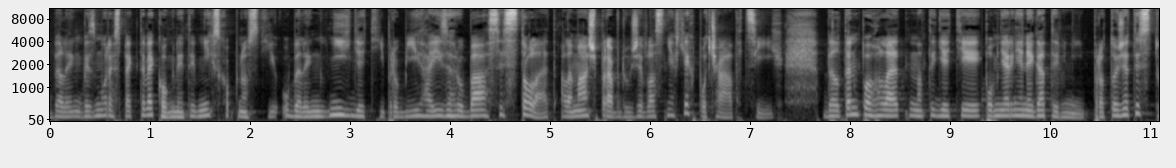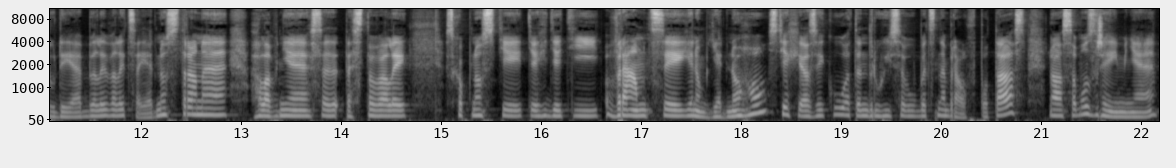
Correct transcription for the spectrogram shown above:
bilingvismu, respektive kognitivních schopností u bilingvních dětí probíhají zhruba asi 100 let, ale máš pravdu, že vlastně v těch počátcích byl ten pohled na ty děti poměrně negativní, protože ty studie byly velice jednostrané, hlavně se testovaly schopnosti těch dětí v rámci jenom jednoho z těch jazyků a ten druhý se vůbec nebral v potaz. No a samozřejmě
